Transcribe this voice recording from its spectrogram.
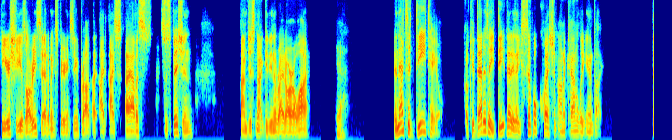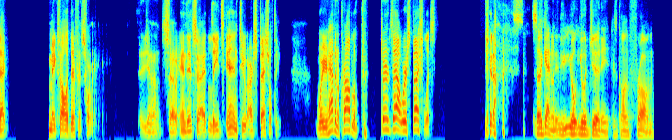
he or she has already said, I'm experiencing a problem. I, I, I have a s- suspicion I'm just not getting the right ROI. Yeah. And that's a detail. Okay, that is a de- that is a simple question on a Calendly invite. That makes all the difference for me. You know, so and then so it leads into our specialty. Where you're having a problem, turns out we're specialists. You know, So again, your your journey has gone from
